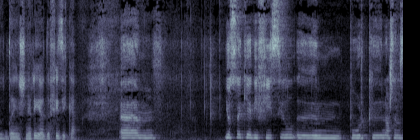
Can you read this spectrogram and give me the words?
da engenharia, da física. Um, eu sei que é difícil um, porque nós estamos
